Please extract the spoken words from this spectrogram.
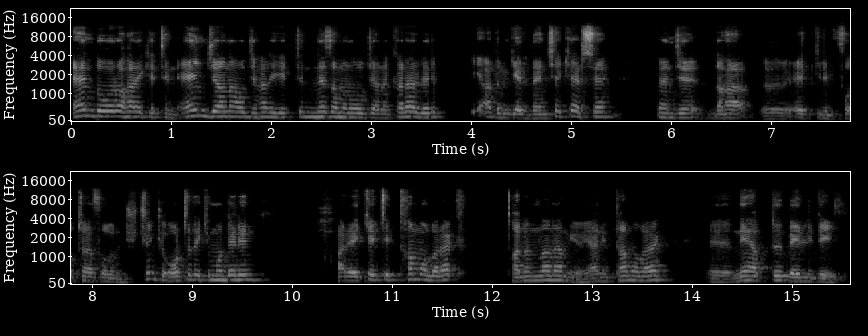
en doğru hareketin, en can alıcı hareketin ne zaman olacağına karar verip bir adım geriden çekerse bence daha e, etkili bir fotoğraf olurmuş. Çünkü ortadaki modelin hareketi tam olarak tanımlanamıyor. Yani tam olarak e, ne yaptığı belli değil.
